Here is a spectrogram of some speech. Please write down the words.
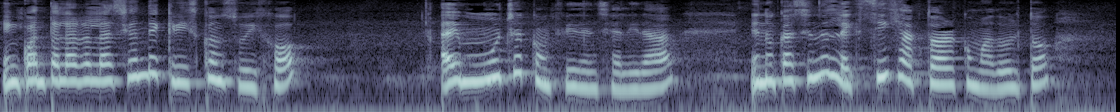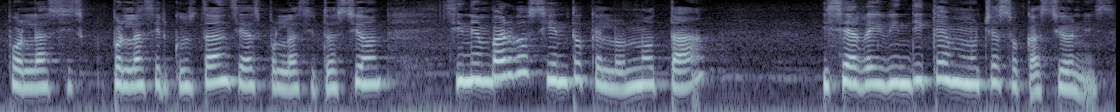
En cuanto a la relación de Chris con su hijo, hay mucha confidencialidad. En ocasiones le exige actuar como adulto por las por las circunstancias, por la situación. Sin embargo, siento que lo nota y se reivindica en muchas ocasiones.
